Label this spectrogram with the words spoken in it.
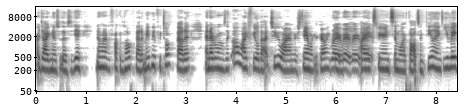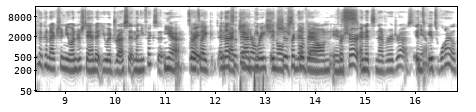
are diagnosed with OCD. No one ever fucking talked about it. Maybe if we talked about it and everyone was like, "Oh, I feel that too. I understand what you're going right through. right right I right experience similar thoughts and feelings." you make the connection you understand it you address it and then you fix it Yeah. So Right. it's like And that's that the thing, generational just trickle never- down is for sure and it's never addressed it's Yeah. it's wild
